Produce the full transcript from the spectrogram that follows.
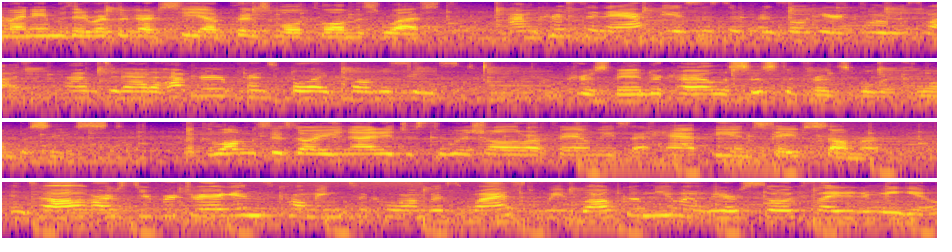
my name is Heriberto Garcia, principal at Columbus West. I'm Krista Naff, the assistant principal here at Columbus West. I'm Donata Heppner, principal at Columbus East. I'm Chris VanderKuyl, assistant principal at Columbus East. The Columbuses are united just to wish all of our families a happy and safe summer. And to all of our Super Dragons coming to Columbus West, we welcome you and we are so excited to meet you.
